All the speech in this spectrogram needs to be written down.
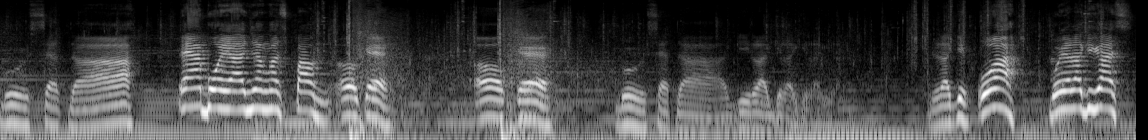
Buset dah. Eh, boyanya nge-spawn. Oke. Oke. Okay. Buset dah. Gila, gila, gila, gila. Gila lagi. Wah, boya lagi guys.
